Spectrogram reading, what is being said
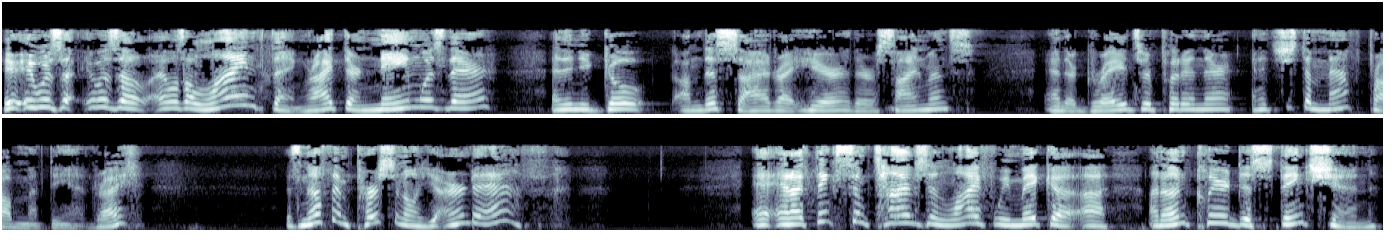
It, it was a, it was a it was a line thing, right? Their name was there, and then you go on this side right here, their assignments, and their grades are put in there, and it's just a math problem at the end, right? It's nothing personal. You earned an F. And, and I think sometimes in life we make a, a an unclear distinction.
